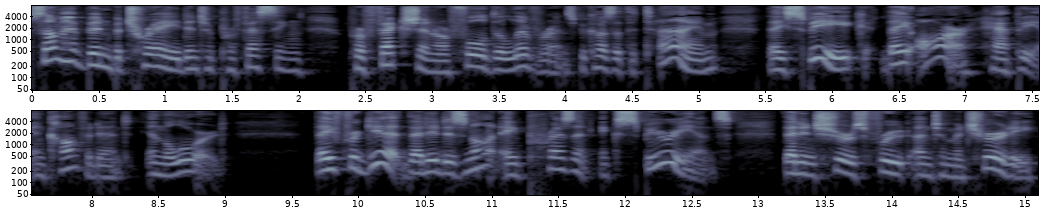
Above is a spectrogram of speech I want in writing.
Some have been betrayed into professing perfection or full deliverance because at the time they speak, they are happy and confident in the Lord. They forget that it is not a present experience that ensures fruit unto maturity,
